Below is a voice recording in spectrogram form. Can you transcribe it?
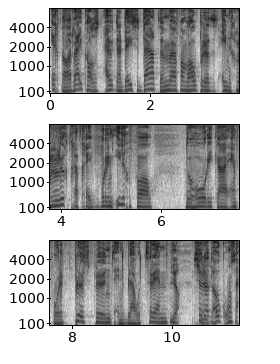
echt wel rijkhalsend uit naar deze datum... waarvan we hopen dat het enige lucht gaat geven... voor in ieder geval de horeca en voor het pluspunt en de blauwe tram. Ja, Zodat zeker. ook onze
